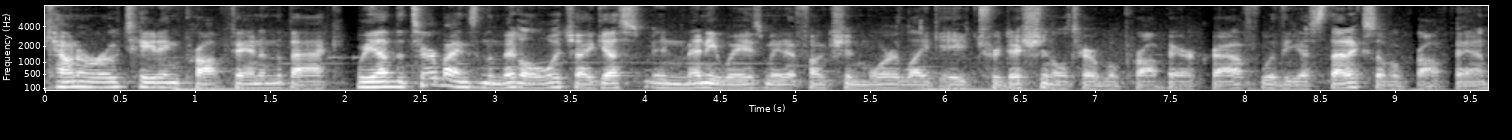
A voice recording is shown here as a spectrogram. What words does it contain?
counter-rotating prop fan in the back, we had the turbines in the middle, which I guess in many ways made it function more like a traditional turboprop aircraft with the aesthetics of a prop fan.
